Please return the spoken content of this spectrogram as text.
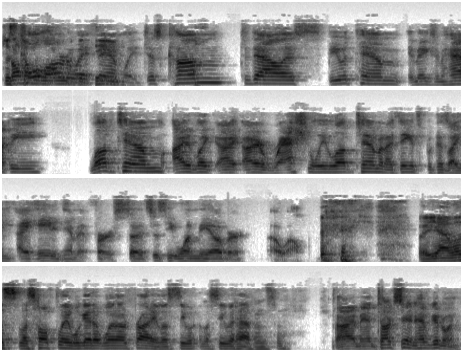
the come whole along Hardaway with the team. family. Just come to Dallas, be with Tim. It makes him happy. Loved him. I like. I, I irrationally loved him, and I think it's because I, I hated him at first. So it's just he won me over. Oh well. but yeah, let's let's hopefully we'll get a win on Friday. Let's see what let's see what happens. All right, man. Talk soon. Have a good one.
